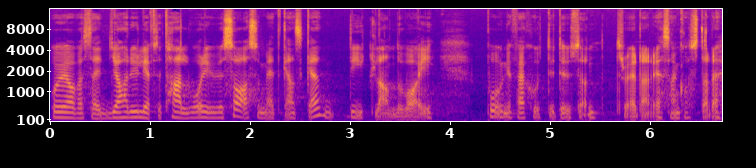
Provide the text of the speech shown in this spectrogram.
Och jag, var så här, jag hade ju levt ett halvår i USA som är ett ganska dyrt land att vara i. På ungefär 70 000 tror jag den resan kostade.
